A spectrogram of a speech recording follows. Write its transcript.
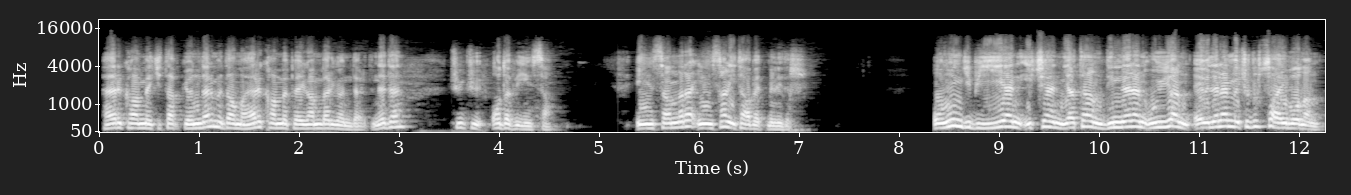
Her kavme kitap göndermedi ama her kavme peygamber gönderdi. Neden? Çünkü o da bir insan. İnsanlara insan hitap etmelidir. Onun gibi yiyen, içen, yatan, dinlenen, uyuyan, evlenen ve çocuk sahibi olan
